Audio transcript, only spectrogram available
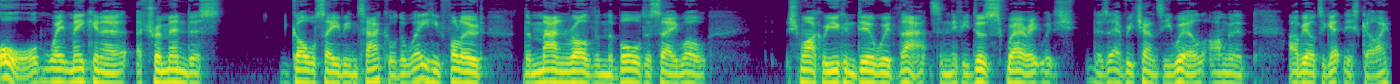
or making a, a tremendous goal saving tackle, the way he followed the man rather than the ball to say, well, Schmeichel, you can deal with that, and if he does square it, which there's every chance he will, I'm gonna, I'll be able to get this guy.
